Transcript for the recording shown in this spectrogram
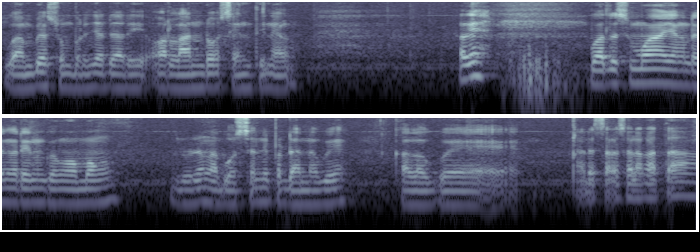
Gue ambil sumbernya dari Orlando Sentinel. Oke okay. buat lo semua yang dengerin gue ngomong udah nggak bosan nih perdana gue. Kalau gue ada salah-salah kata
